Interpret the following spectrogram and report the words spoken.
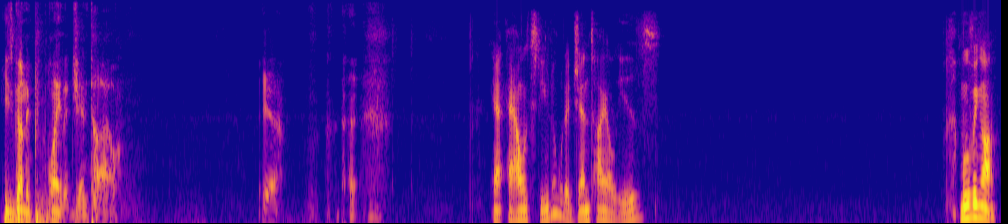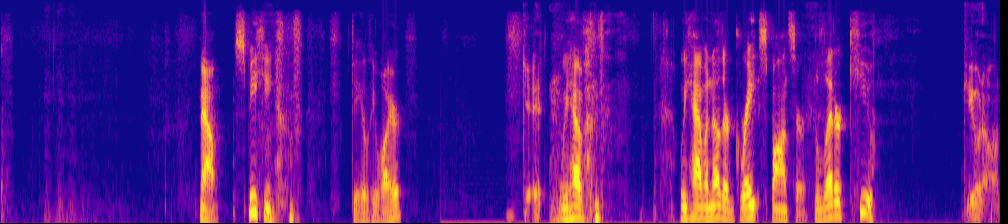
He's gonna be playing a Gentile. Yeah. Alex, do you know what a Gentile is? Moving on. Now, speaking of Daily Wire, Get we have we have another great sponsor, the letter Q. QAnon.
